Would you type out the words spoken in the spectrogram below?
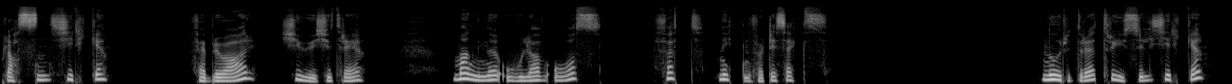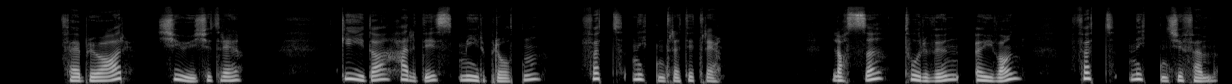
Plassen kirke. Februar 2023 Magne Olav Aas Født 1946 Nordre Trysil kirke Februar 2023 Gyda Herdis Myrbråten Født 1933 Lasse Torvund Øyvang Født 1925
